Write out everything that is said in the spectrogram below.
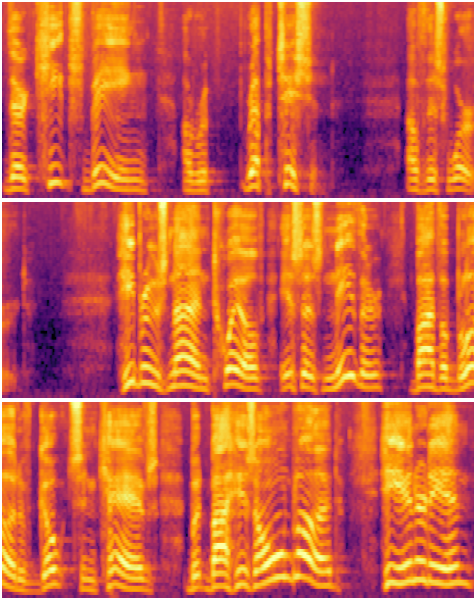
there keeps being a re- repetition of this word. Hebrews 9 12, it says, Neither by the blood of goats and calves, but by his own blood he entered in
